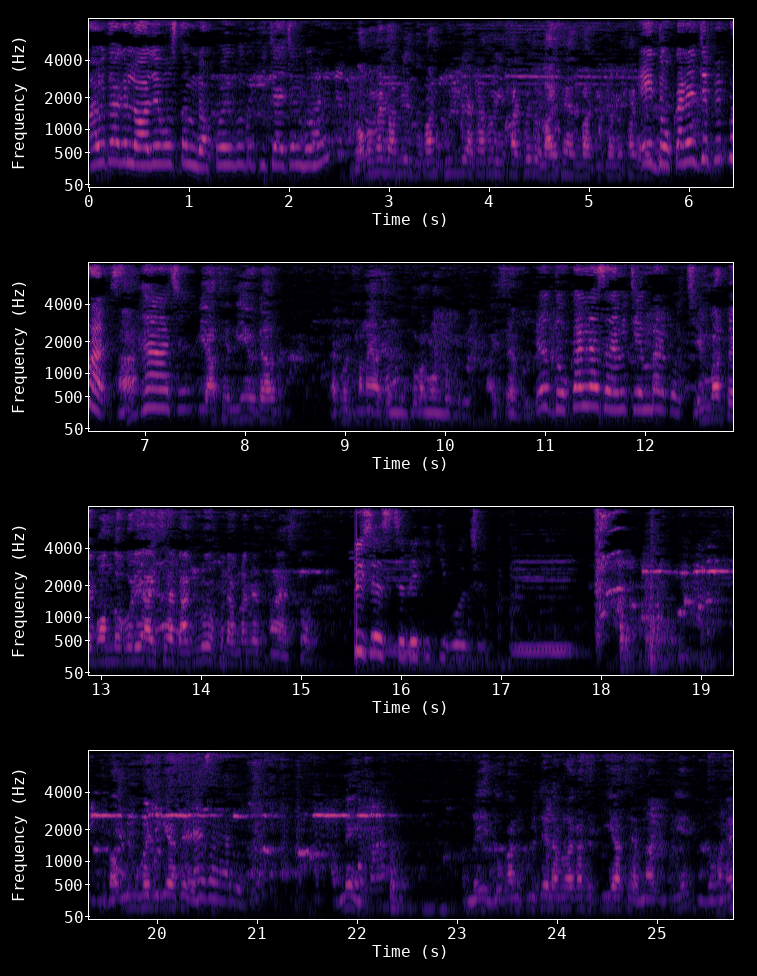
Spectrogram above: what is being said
আমি তো আগে লজে বসতাম ডকুমেন্ট বলতে কি চাইছেন বলুন? ডকুমেন্ট আপনি দোকান খুললে একটা তো ই থাকবে তো লাইসেন্স বা কিছু থাকবে। এই দোকানের যে পেপার হ্যাঁ? হ্যাঁ আছে। কি আছে? নিয়ে ওটা এখন থানায় আছেন দোকান বন্ধ করে আইসিআর এটা দোকান না স্যার আমি চেম্বার করছি। চেম্বারটাই বন্ধ করে আইসিআর ডাকলো ওখানে আপনাকে থানায় আসতে হবে। পুলিশ এসছে দেখি কি বলছে। বাবু মুখার্জি কি আছে? হ্যাঁ স্যার আপনি? আপনি এই দোকান খুলেছেন আপনার কাছে কি আছে? আপনার কি দোকানে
